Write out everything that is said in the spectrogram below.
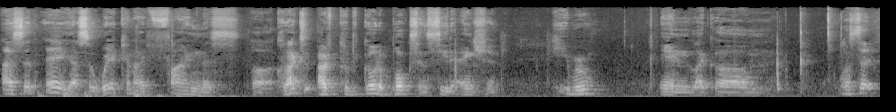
I said, hey, I said, where can I find this? Because uh, I, could, I could go to books and see the ancient Hebrew in like, um, what's that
